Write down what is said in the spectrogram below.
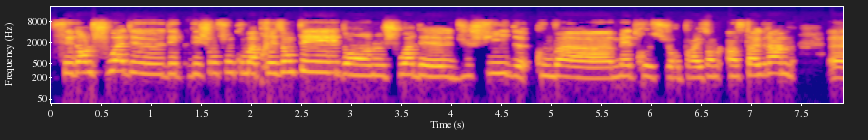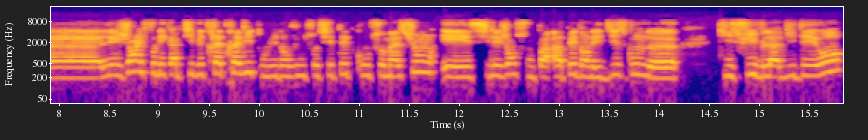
c'est dans le choix de, des, des chansons qu'on va présenter, dans le choix de, du feed qu'on va mettre sur, par exemple, Instagram. Euh, les gens, il faut les captiver très très vite. On vit dans une société de consommation et si les gens sont pas happés dans les 10 secondes euh, qui suivent la vidéo,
